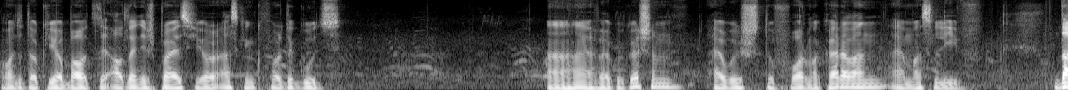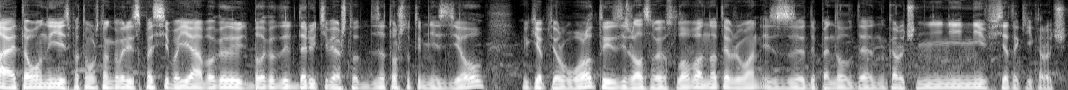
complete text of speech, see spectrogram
I want to talk to you about the outlandish price you're asking for the goods. Ага, I have a quick question. I wish to form a caravan. I must leave. Да, это он и есть, потому что он говорит спасибо, я благодарю, благодарю тебя что, за то, что ты мне сделал. You kept your word, ты сдержал свое слово. Not everyone is dependent. On... Короче, не, не, не все такие, короче.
